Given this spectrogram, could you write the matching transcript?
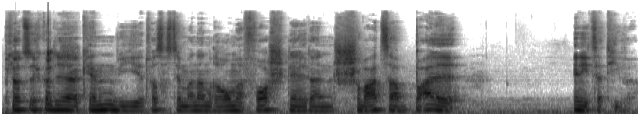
Plötzlich könnt ihr erkennen, wie etwas aus dem anderen Raum hervorstellt. Ein schwarzer Ball. Initiative.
